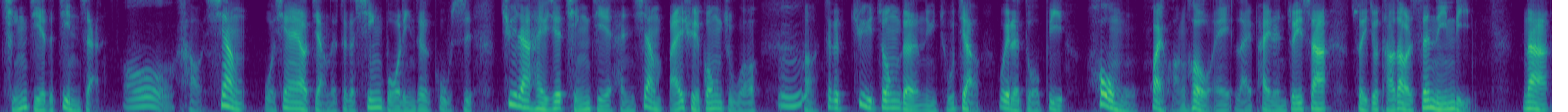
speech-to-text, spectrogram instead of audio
情节的进展。哦，好像我现在要讲的这个新柏林这个故事，居然还有一些情节很像白雪公主哦。嗯，啊，这个剧中的女主角为了躲避后母坏皇后，哎，来派人追杀，所以就逃到了森林里。那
